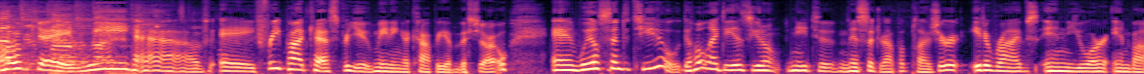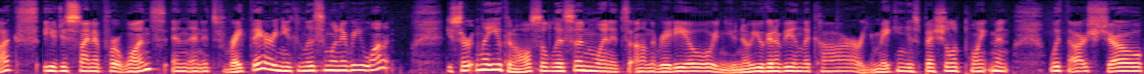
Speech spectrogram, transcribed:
Okay, we have a free podcast for you, meaning a copy of the show, and we'll send it to you. The whole idea is you don't need to miss a drop of pleasure. It arrives in your inbox. You just sign up for it once, and then it's right there, and you can listen whenever you want. You certainly you can also listen when it's on the radio and you know you're going to be in the car or you're making a special appointment with our show.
